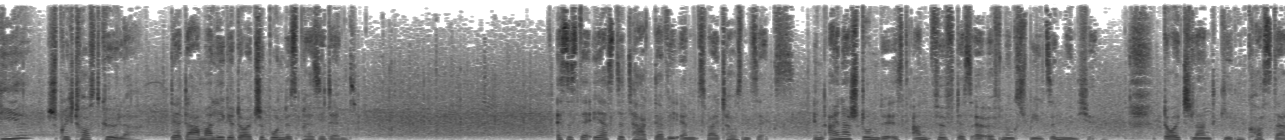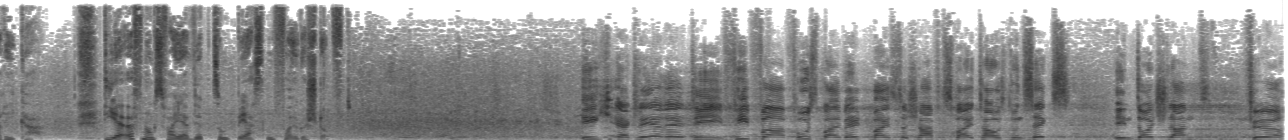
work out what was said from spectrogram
Hier spricht Horst Köhler, der damalige deutsche Bundespräsident. Es ist der erste Tag der WM 2006. In einer Stunde ist Anpfiff des Eröffnungsspiels in München. Deutschland gegen Costa Rica. Die Eröffnungsfeier wirkt zum Bersten vollgestopft. Ich erkläre die FIFA Fußball-Weltmeisterschaft 2006 in Deutschland für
